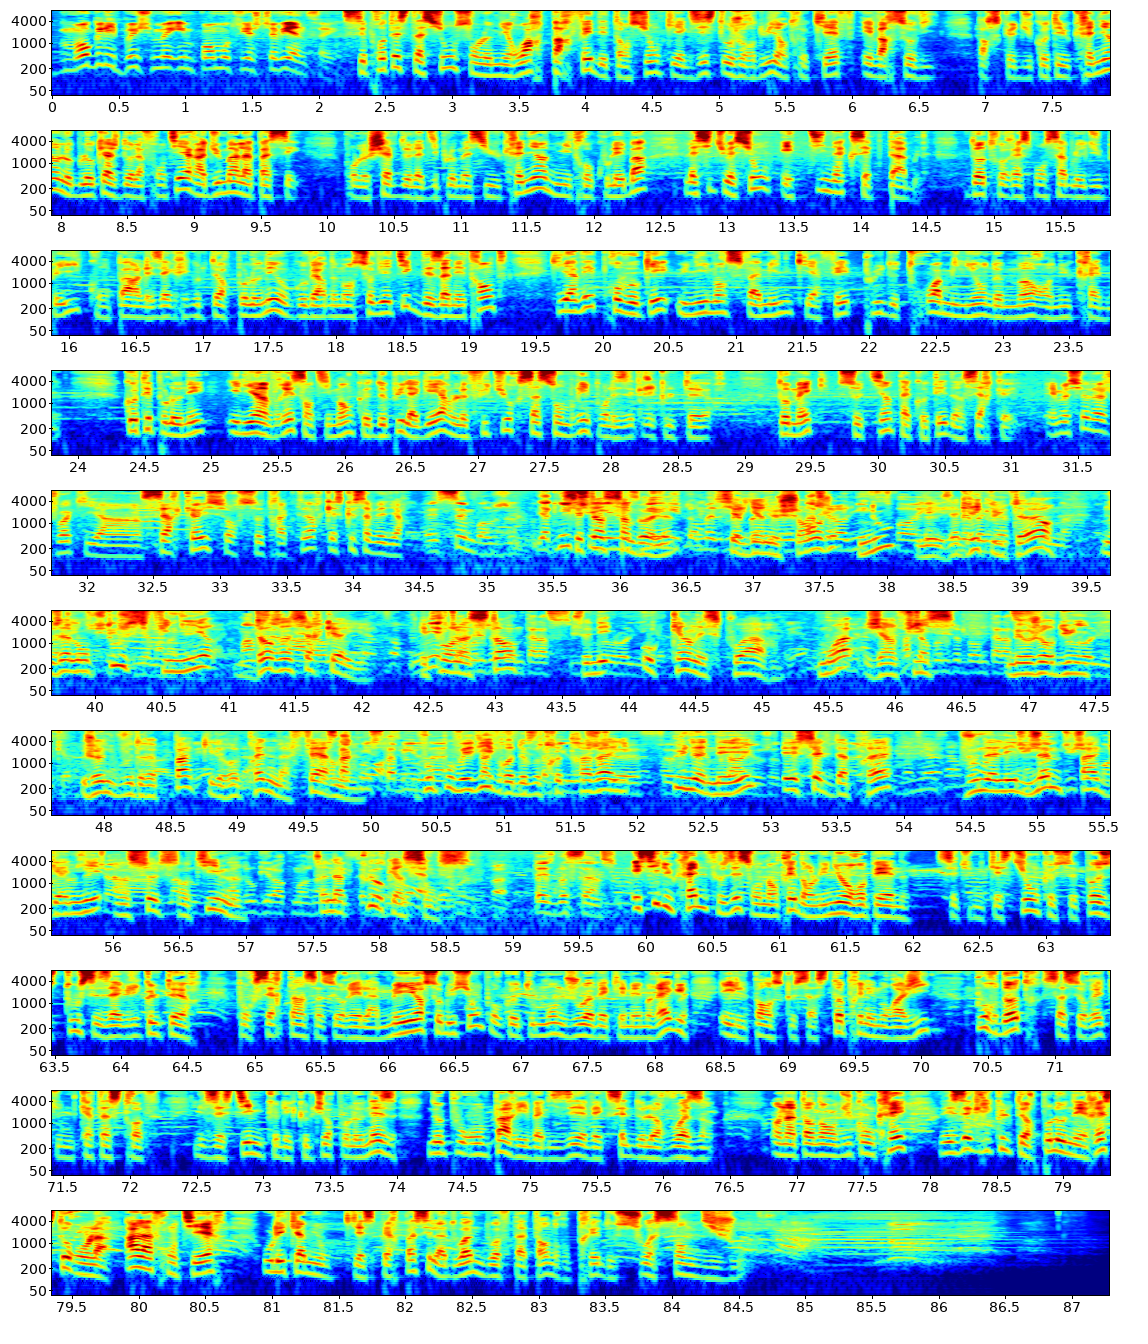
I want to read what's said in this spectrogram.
Ces protestations sont le miroir parfait des tensions qui existent aujourd'hui entre Kiev et Varsovie. Parce que du côté ukrainien, le blocage de la frontière a du mal à passer. Pour le chef de la diplomatie ukrainien, Dmitro Kuleba, la situation est inacceptable. D'autres responsables du pays comparent les agriculteurs polonais au gouvernement soviétique des années 30 qui avait provoqué une immense famine qui a fait plus de 3 millions de morts en Ukraine. Côté polonais, il y a un vrai sentiment que depuis la guerre, le futur s'assombrit pour les agriculteurs. Tomek se tient à côté d'un cercueil. Et monsieur, là, je vois qu'il y a un cercueil sur ce tracteur. Qu'est-ce que ça veut dire? C'est un symbole. Si rien ne change, nous, les agriculteurs, nous allons tous finir dans un cercueil. Et pour l'instant, je n'ai aucun espoir. Moi, j'ai un fils, mais aujourd'hui, je ne voudrais pas qu'il reprenne ma ferme. Vous pouvez vivre de votre travail une année et celle d'après, vous n'allez même pas gagner un seul centime. Ça n'a plus aucun sens. Et si l'Ukraine faisait son entrée dans l'Union européenne? C'est une question que se posent tous ces agriculteurs. Pour certains, ça serait la meilleure solution pour que tout le monde joue avec les mêmes règles et ils pensent que ça stopperait l'hémorragie. Pour d'autres, ça serait une catastrophe. Ils estiment que les cultures polonaises ne pourront pas rivaliser avec celles de leurs voisins. En attendant du concret, les agriculteurs polonais resteront là à la frontière où les camions qui espèrent passer la douane doivent attendre près de 70 jours.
